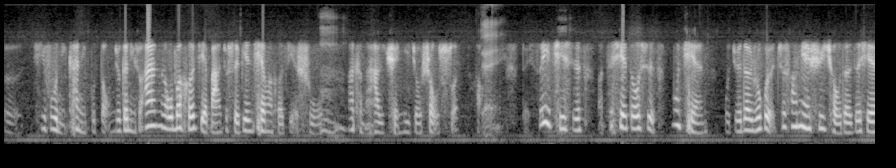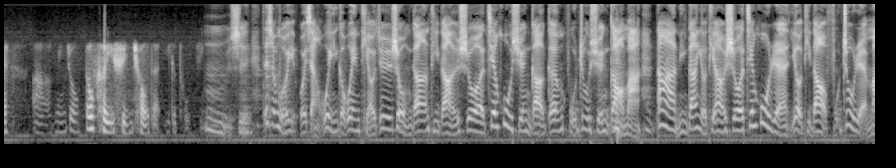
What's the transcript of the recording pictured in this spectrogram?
呃欺负你，看你不懂，就跟你说啊，我们和解吧，就随便签了和解书，嗯，那可能他的权益就受损，好，对。对，所以其实呃这些都是目前我觉得如果有这方面需求的这些。啊、呃，民众都可以寻求的一个途径。嗯，是。但是我我想问一个问题哦，就是说我们刚刚提到说监护宣告跟辅助宣告嘛，嗯、那你刚刚有提到说监护人，也有提到辅助人嘛，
